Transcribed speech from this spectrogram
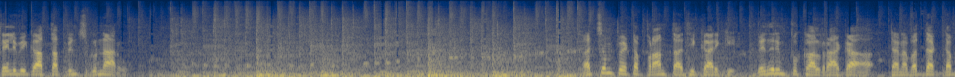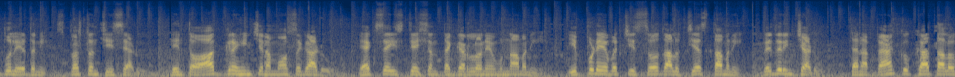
తెలివిగా తప్పించుకున్నారు. అచ్చంపేట ప్రాంత అధికారికి బెదిరింపు కాల్ రాగా తన వద్ద డబ్బు లేదని స్పష్టం చేశాడు. దీంతో ఆగ్రహించిన మోసగాడు ఎక్సైజ్ స్టేషన్ దగ్గరలోనే ఉన్నామని ఇప్పుడే వచ్చి సోదాలు చేస్తామని బెదిరించాడు. తన బ్యాంకు ఖాతాలో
